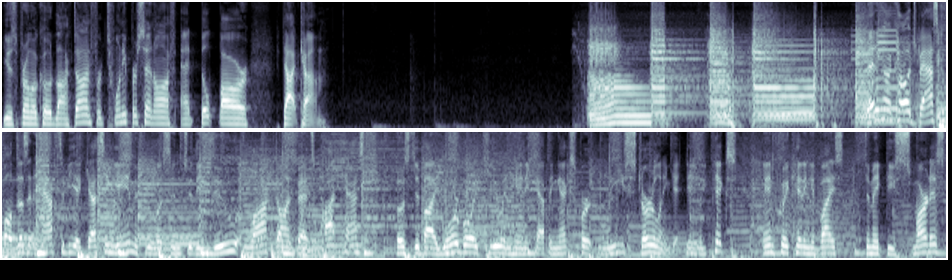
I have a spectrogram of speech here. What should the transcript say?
Use promo code locked on for 20% off at builtbar.com. Betting on college basketball doesn't have to be a guessing game if you listen to the new Locked On Bets podcast, hosted by your boy Q and handicapping expert Lee Sterling. Get daily picks and quick hitting advice to make the smartest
